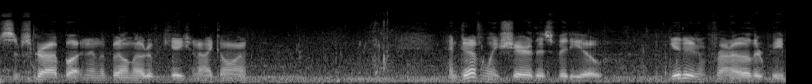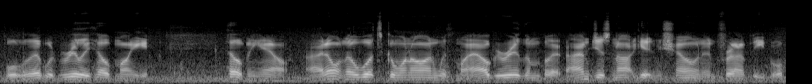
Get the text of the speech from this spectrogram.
subscribe button and the bell notification icon. And definitely share this video. Get it in front of other people. That would really help my help me out. I don't know what's going on with my algorithm, but I'm just not getting shown in front of people.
